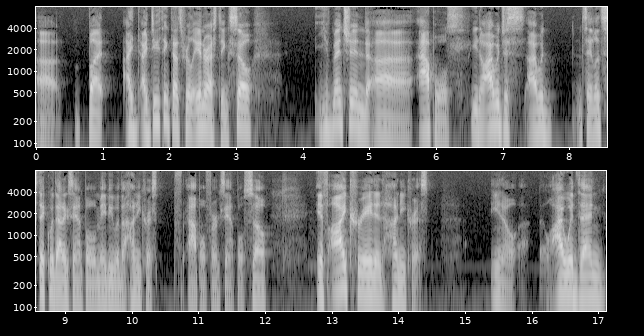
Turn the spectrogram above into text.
uh, but I, I do think that's really interesting. So you've mentioned uh, apples. You know, I would just I would say let's stick with that example, maybe with a Honeycrisp apple, for example. So, if I created Honeycrisp, you know, I would then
